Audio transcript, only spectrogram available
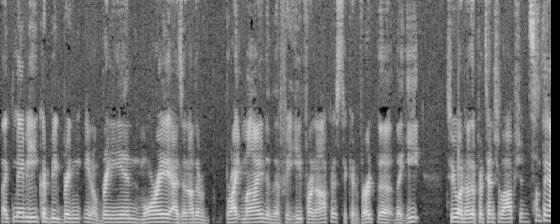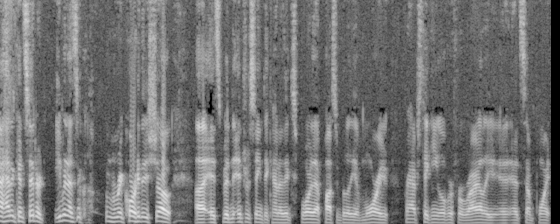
like maybe he could be bringing, you know, bringing in Morey as another bright mind in the Heat front office to convert the, the Heat to another potential option. Something I hadn't considered, even as I'm recording this show. Uh, it's been interesting to kind of explore that possibility of Morey perhaps taking over for Riley at some point.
